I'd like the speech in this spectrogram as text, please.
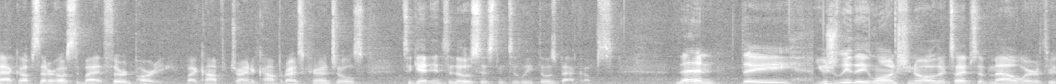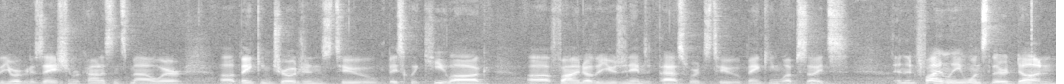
backups that are hosted by a third party by comp- trying to compromise credentials to get into those systems to delete those backups. Then they usually they launch you know other types of malware through the organization, reconnaissance malware, uh, banking trojans to basically keylog, uh, find other usernames and passwords to banking websites, and then finally once they're done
